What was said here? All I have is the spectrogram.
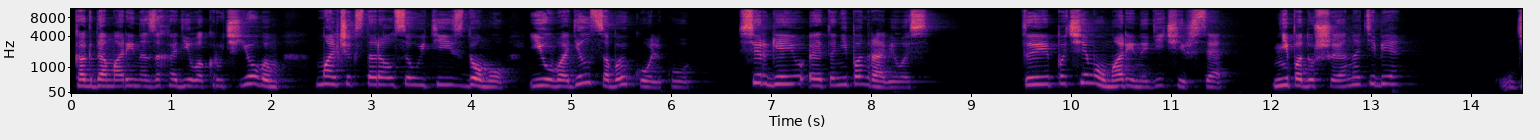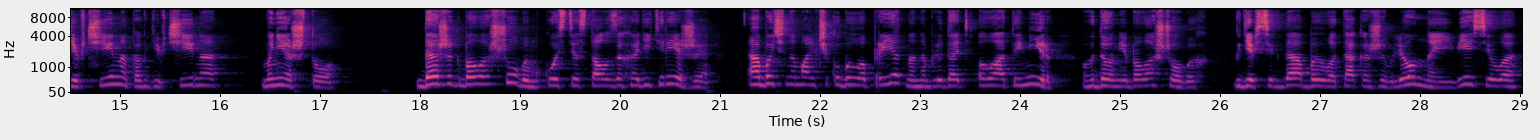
Когда Марина заходила к Ручьевым, мальчик старался уйти из дому и уводил с собой Кольку. Сергею это не понравилось. «Ты почему, Марина, дичишься? Не по душе она тебе?» «Девчина как девчина. Мне что?» Даже к Балашовым Костя стал заходить реже. Обычно мальчику было приятно наблюдать лад и мир в доме Балашовых, где всегда было так оживленно и весело,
